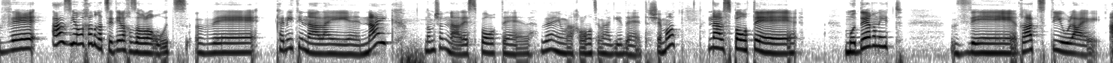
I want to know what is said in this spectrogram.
ואז יום אחד רציתי לחזור לרוץ, וקניתי נעלי אה, נייק, לא משנה, נעלי ספורט, אה, זה, אם אנחנו לא רוצים להגיד אה, את השמות, נעל ספורט מודרנית, ורצתי אולי 4-5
